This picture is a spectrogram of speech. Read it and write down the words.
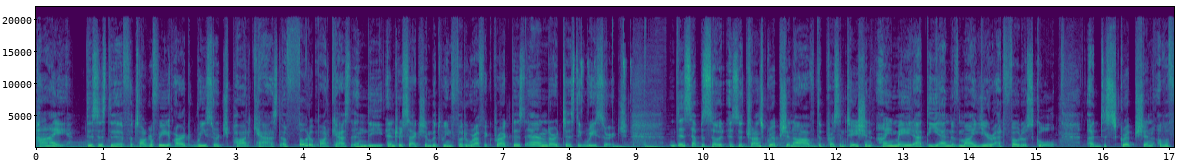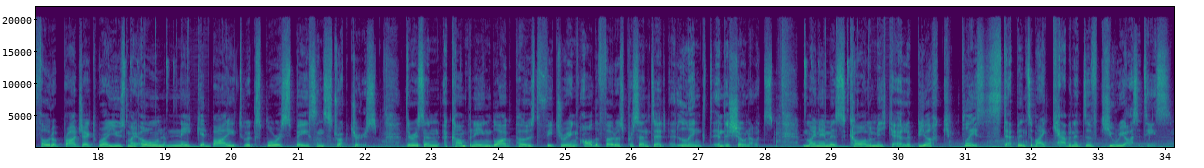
Hi, this is the Photography Art Research Podcast, a photo podcast in the intersection between photographic practice and artistic research. This episode is a transcription of the presentation I made at the end of my year at photo school, a description of a photo project where I used my own naked body to explore space and structures. There is an accompanying blog post featuring all the photos presented linked in the show notes. My name is Carl Mikael Björk please step into my cabinet of curiosities.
